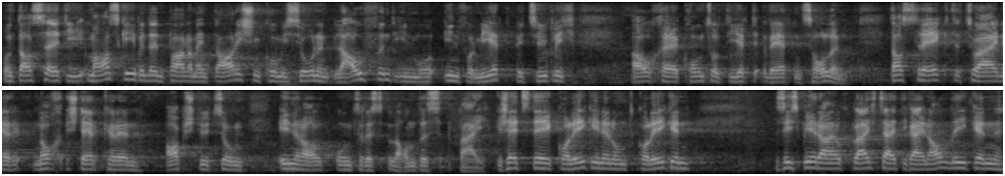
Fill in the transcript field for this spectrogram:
und dass äh, die maßgebenden parlamentarischen Kommissionen laufend informiert bezüglich auch äh, konsultiert werden sollen. Das trägt zu einer noch stärkeren Abstützung innerhalb unseres Landes bei. Geschätzte Kolleginnen und Kollegen, es ist mir auch gleichzeitig ein Anliegen,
